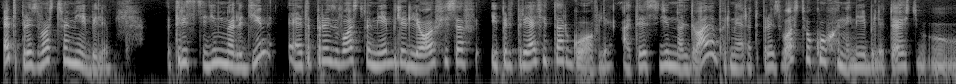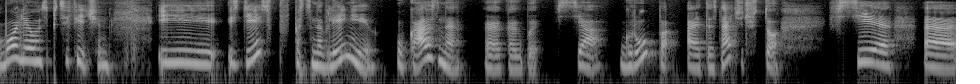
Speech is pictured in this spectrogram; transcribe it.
это производство мебели. 3101 — это производство мебели для офисов и предприятий торговли, а 3102, например, это производство кухонной мебели, то есть более он специфичен. И здесь в постановлении указана э, как бы вся группа, а это значит, что все э,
